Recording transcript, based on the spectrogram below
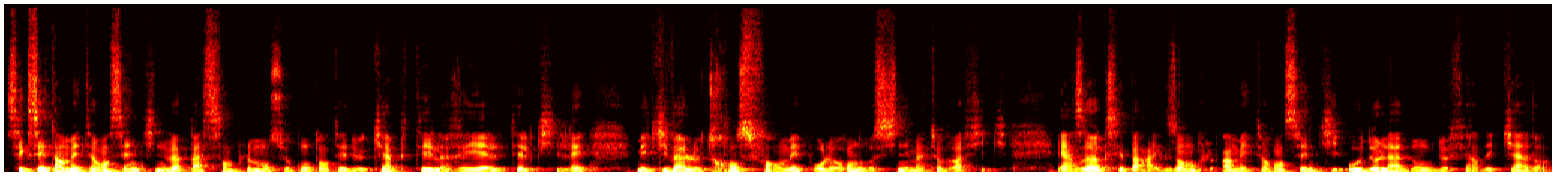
c'est que c'est un metteur en scène qui ne va pas simplement se contenter de capter le réel tel qu'il est, mais qui va le transformer pour le rendre cinématographique. Herzog, c'est par exemple un metteur en scène qui, au-delà donc de faire des cadres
